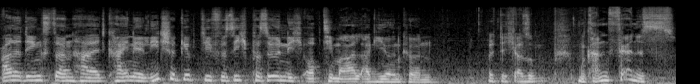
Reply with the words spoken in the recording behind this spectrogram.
allerdings dann halt keine Leacher gibt, die für sich persönlich optimal agieren können. Richtig, also man kann Fairness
